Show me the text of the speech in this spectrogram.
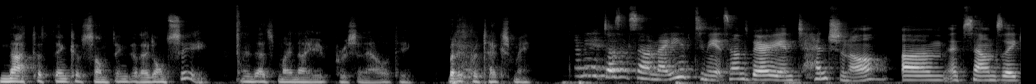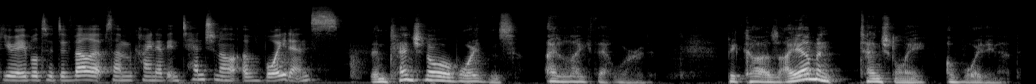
not to think of something that I don't see. And that's my naive personality. But it protects me. I mean, it doesn't sound naive to me. It sounds very intentional. Um, it sounds like you're able to develop some kind of intentional avoidance. Intentional avoidance. I like that word because I am intentionally avoiding it.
